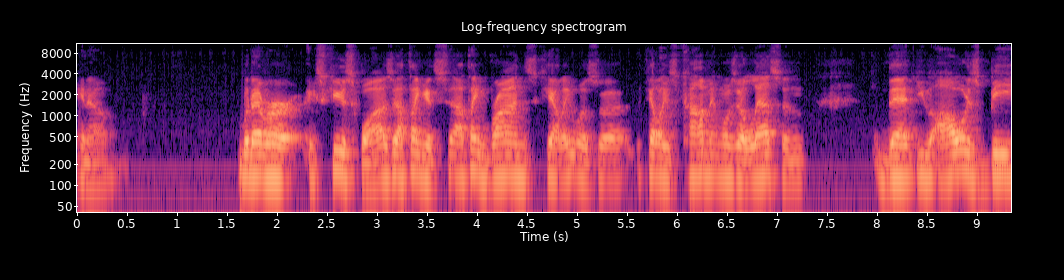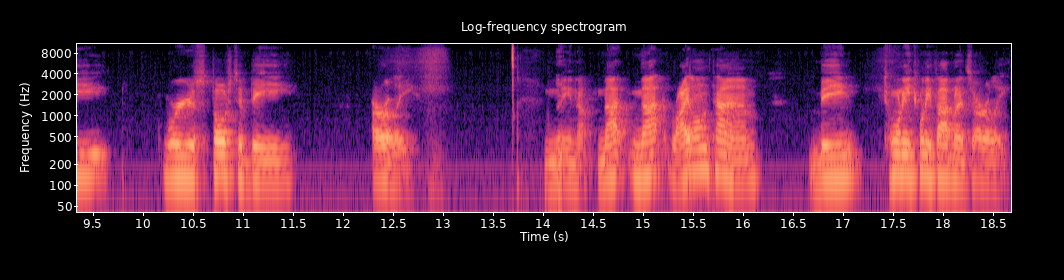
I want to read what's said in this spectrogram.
you know, whatever excuse was. I think it's I think Brian's Kelly was Kelly's comment was a lesson that you always be where you're supposed to be early. You know, not not right on time, be 20, 25 minutes early.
